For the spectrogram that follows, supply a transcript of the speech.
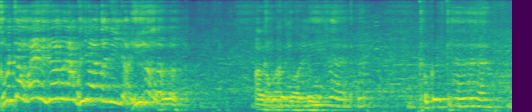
ข้าพเจ้าเองนะพระนางพญาตานีใหญ่ อะไรประมาณนี้วัสดีค่ะ ขอบคุณค่ะ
